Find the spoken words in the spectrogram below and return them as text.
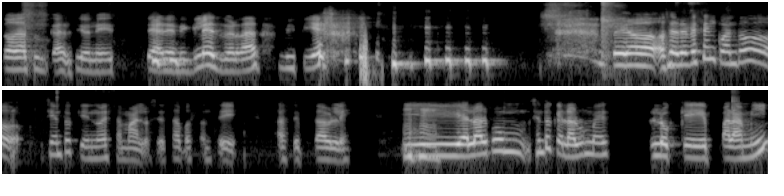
todas sus canciones sean en inglés, ¿verdad? BTS. Pero, o sea, de vez en cuando siento que no está mal, o sea, está bastante aceptable. Y el álbum, siento que el álbum es lo que para mí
